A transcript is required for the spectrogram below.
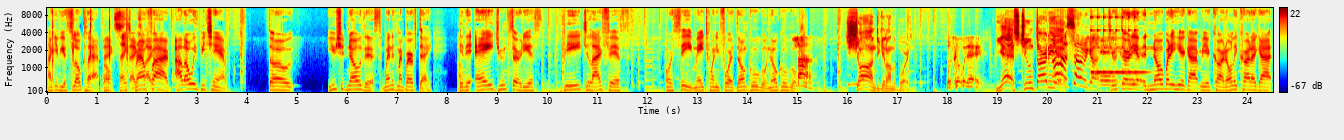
I'll give you a slow clap. Thanks. Thanks. round Mike. five. I'll always be champ. So you should know this. When is my birthday? Oh. Is it A, June 30th, B, July 5th, or C, May 24th? Don't Google. No Google. Sean. Sean to get on the board. Let's go with A. Yes, June 30th. oh, ah, son of a gun. June 30th, and nobody here got me a card. The only card I got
